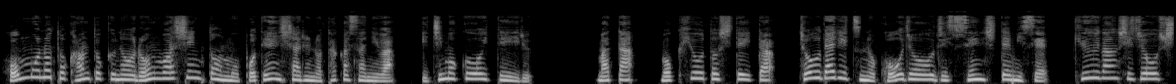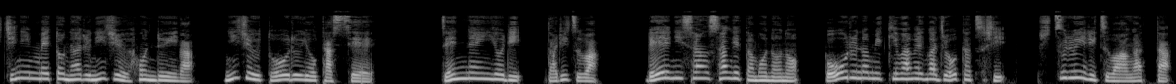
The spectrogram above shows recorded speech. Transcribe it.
本物と監督のロン・ワシントンもポテンシャルの高さには一目置いている。また、目標としていた長打率の向上を実践してみせ、球団史上7人目となる20本塁打、20盗塁を達成。前年より打率は023下げたものの、ボールの見極めが上達し、出塁率は上がった。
